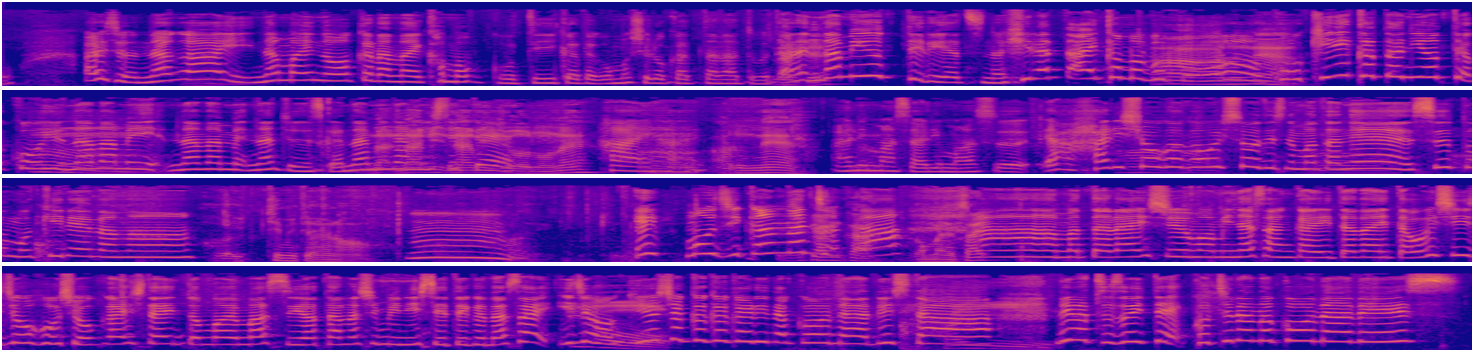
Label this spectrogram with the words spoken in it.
おあれですよ長い名前のわからないかまぼこって言い方が面白かったなと思って。あれ波打ってるやつの平たいかまぼこをこう切り方によってはこういう斜め、う斜めなんていうんですかなみなみしてなてね。はいはい。うん。あるね。ありますあります。いや針生姜が美味しそうですね。またねスープも綺麗だな。あ行ってみたいな、うん。はいえもう時間になっちゃった？ごめんなさい。あーまた来週も皆さんからいただいた美味しい情報を紹介したいと思いますよ。楽しみにしててください。以上給食係のコーナーでした、はい。では続いてこちらのコーナーです。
